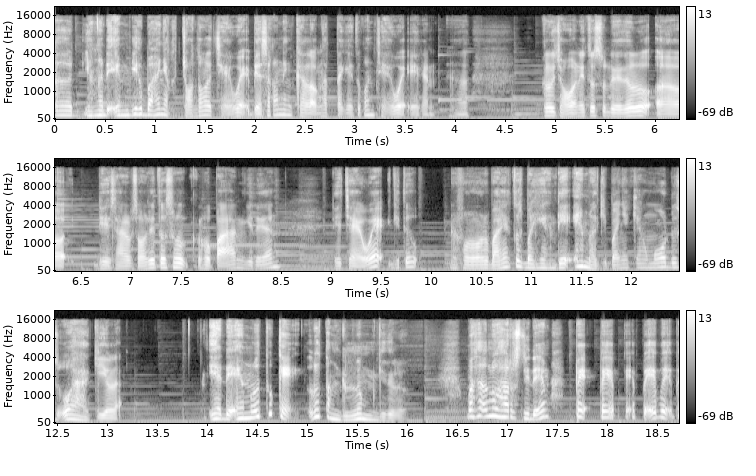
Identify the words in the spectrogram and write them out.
uh, yang nge DM dia banyak. Contohnya cewek. Biasa kan yang kalau nge-tag itu kan cewek ya kan? Uh, kalau cowok itu sudah itu lu uh, di story terus lu kelupaan gitu kan? Dia cewek gitu udah follower banyak terus banyak yang DM lagi banyak yang modus. Wah gila. Ya DM lu tuh kayak lu tenggelam gitu loh. Masa lu harus di DM p p p p p, p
